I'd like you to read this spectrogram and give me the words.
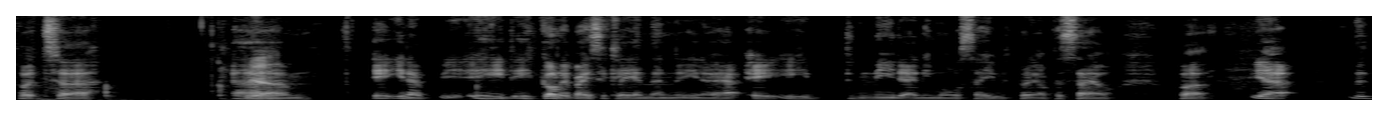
but uh, um, Yeah. it, you know, he he got it basically, and then you know he, he didn't need it anymore, so he was putting it up for sale. But yeah, the,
